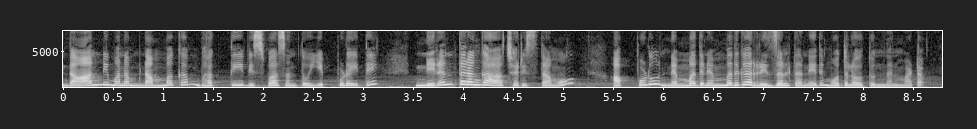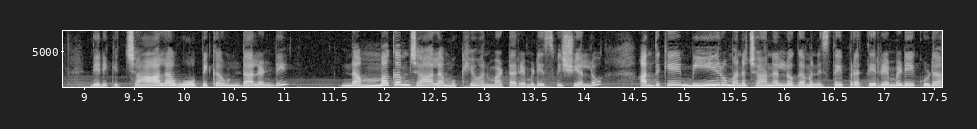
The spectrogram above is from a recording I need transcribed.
దాన్ని మనం నమ్మకం భక్తి విశ్వాసంతో ఎప్పుడైతే నిరంతరంగా ఆచరిస్తామో అప్పుడు నెమ్మది నెమ్మదిగా రిజల్ట్ అనేది మొదలవుతుందన్నమాట. దీనికి చాలా ఓపిక ఉండాలండి. నమ్మకం చాలా ముఖ్యం అనమాట రెమెడీస్ విషయంలో. అందుకే మీరు మన ఛానల్లో గమనిస్తే ప్రతి రెమెడీ కూడా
